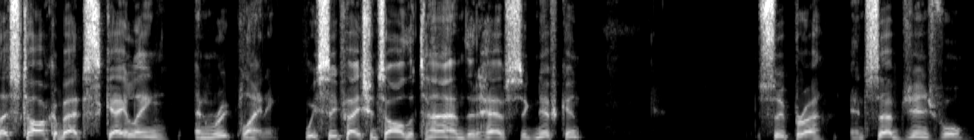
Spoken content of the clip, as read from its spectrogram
Let's talk about scaling and root planing. We see patients all the time that have significant supra and subgingival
